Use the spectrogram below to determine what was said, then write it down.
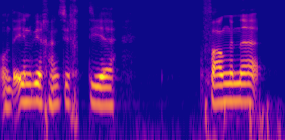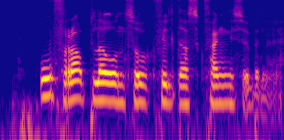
Und irgendwie können sich die Gefangenen aufrappeln und so gefühlt das Gefängnis übernehmen.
